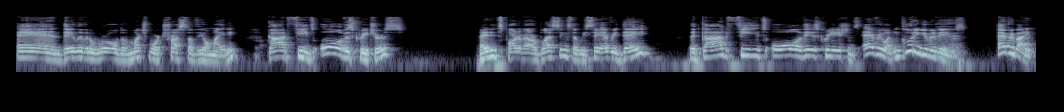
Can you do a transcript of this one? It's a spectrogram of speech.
And they live in a world of much more trust of the Almighty. God feeds all of his creatures. Right? It's part of our blessings that we say every day that God feeds all of his creations. Everyone, including human beings. Everybody.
